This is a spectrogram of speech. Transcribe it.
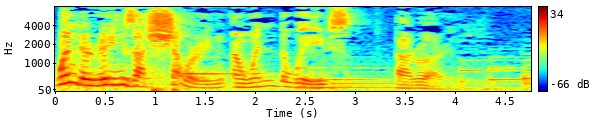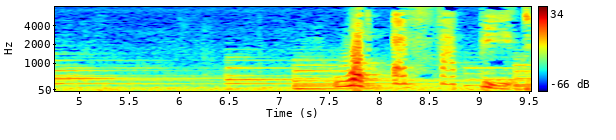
When the rains are showering and when the waves are roaring. Whatever be it,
